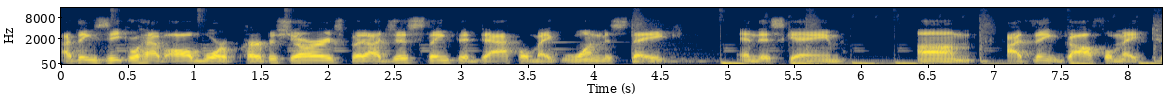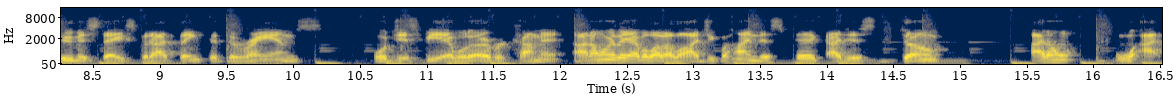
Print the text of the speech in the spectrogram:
I think Zeke will have all more purpose yards, but I just think that Dak will make one mistake in this game um, I think Goff will make two mistakes, but I think that the Rams will just be able to overcome it. I don't really have a lot of logic behind this pick. I just don't. I don't. I,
